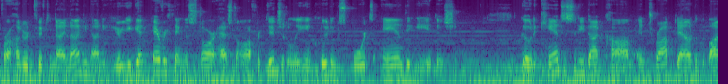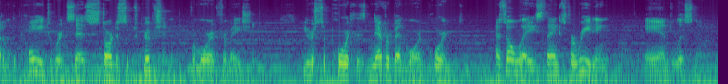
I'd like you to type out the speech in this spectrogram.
For $159.99 a year, you get everything the Star has to offer digitally, including sports and the e edition. Go to kansascity.com and drop down to the bottom of the page where it says Start a Subscription for more information. Your support has never been more important. As always, thanks for reading and listening.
